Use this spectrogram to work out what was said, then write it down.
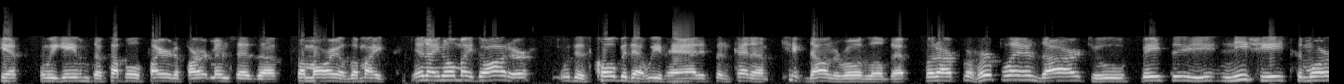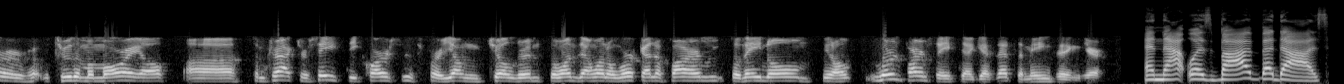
kits, and we gave them to a couple of fire departments as a memorial to Mike. And I know my daughter, with this COVID that we've had, it's been kind of kicked down the road a little bit. But our her plans are to basically initiate some more through the memorial, uh, some tractor safety courses for young children, the ones that want to work on a farm, so they know, you know, learn farm safety. I guess that's the main thing here. And that was Bob Badaz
